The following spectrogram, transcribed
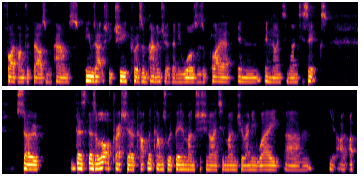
five hundred thousand pounds. He was actually cheaper as a manager than he was as a player in in nineteen ninety six. So there's there's a lot of pressure that comes with being Manchester United manager anyway. Um, you know, I, have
